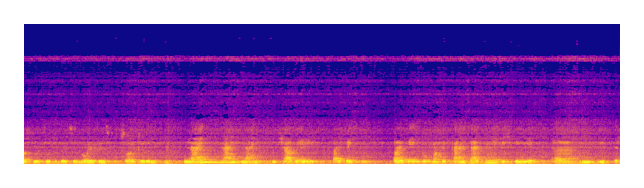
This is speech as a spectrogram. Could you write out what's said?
hast du jetzt also diese neue Facebook-Seite oder nicht? Nein, nein, nein. Ich habe bei Facebook, bei Facebook mache ich keine Seite mehr. Ich bin jetzt äh, mit, der,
